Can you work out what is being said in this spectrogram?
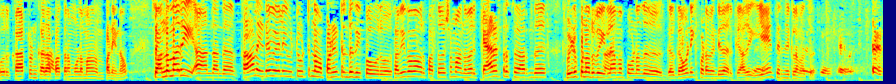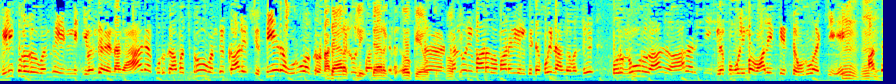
ஒரு கார்ட்டூன் கதாபாத்திரம் மூலமா நம்ம பண்ணினோம். சோ அந்த மாதிரி அந்த அந்த கால இடைவேளை விட்டு விட்டு நம்ம பண்ணிட்டு இருந்தது இப்போ ஒரு சமீபமா ஒரு பத்து வருஷமா அந்த மாதிரி கேரக்டர் சார்ந்து விழிப்புணர்வு இல்லாம போனது கவனிக்கப்பட வேண்டியதா இருக்கு. அது ஏன் தெரிஞ்சுக்கலாமா சார் சார் விழிப்புணர்வு வந்து இன்னைக்கு வந்து நாங்க ஆடா கொடுக்காம த்ரூ வந்து காலேஜ் தியரா உருவாக்குறோம் okay, அஹ், okay. கல்லூரி மாணவ மாணவிகள் கிட்ட போய் நாங்க வந்து ஒரு நூறு ஆர்ஆர்சி கிளப் மூலியமா வாலண்டியர்ஸ் உருவாக்கி. அந்த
